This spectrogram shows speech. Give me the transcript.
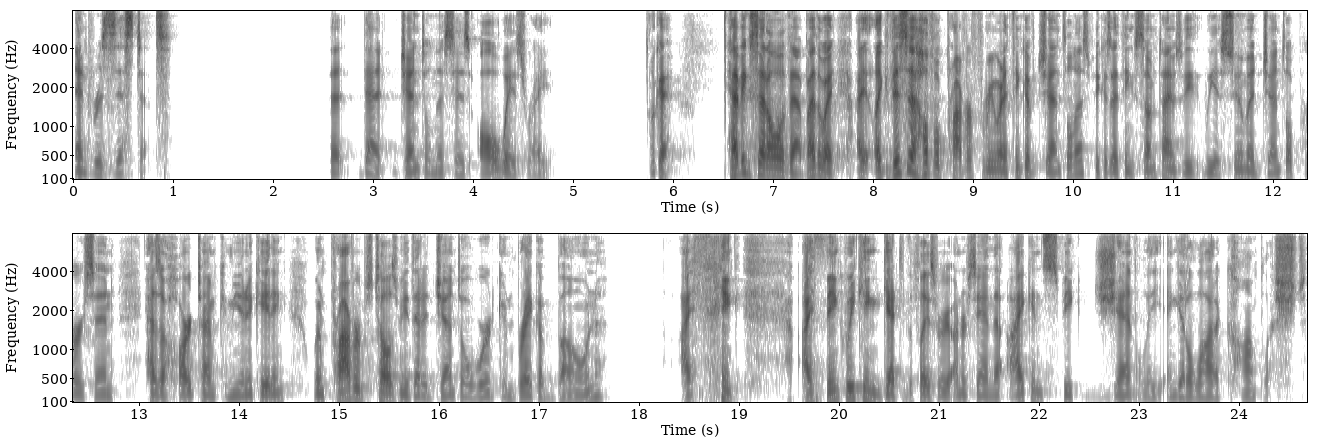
and resist it. That, that gentleness is always right. Okay, having said all of that, by the way, I, like this is a helpful proverb for me when I think of gentleness because I think sometimes we, we assume a gentle person has a hard time communicating. When Proverbs tells me that a gentle word can break a bone, I think, I think we can get to the place where we understand that I can speak gently and get a lot accomplished.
